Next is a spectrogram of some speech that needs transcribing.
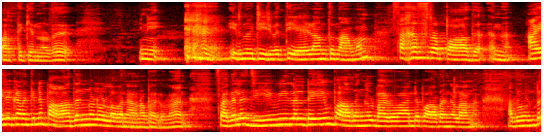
വർത്തിക്കുന്നത്. ഇനി ഇരുന്നൂറ്റി ഇരുപത്തി ഏഴാമത്തെ നാമം സഹസ്രപാദ് എന്ന്. ആയിരക്കണക്കിന് പാദങ്ങളുള്ളവനാണ് ഭഗവാൻ. സകല ജീവികളുടെയും പാദങ്ങൾ ഭഗവാന്റെ പാദങ്ങളാണ്. അതുകൊണ്ട്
